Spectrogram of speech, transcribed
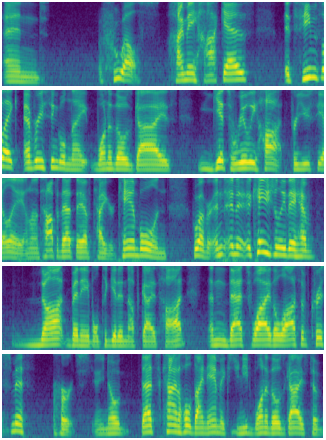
and who else? Jaime Jaquez. It seems like every single night one of those guys gets really hot for UCLA, and on top of that they have Tiger Campbell and whoever, and and occasionally they have not been able to get enough guys hot, and that's why the loss of Chris Smith hurts. You know, that's kind of the whole dynamic you need one of those guys to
